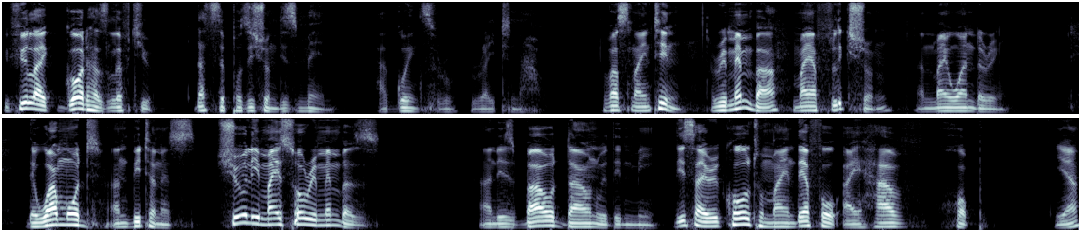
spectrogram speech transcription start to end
You feel like God has left you. That's the position these men are going through right now. Verse 19 Remember my affliction and my wandering, the wormwood and bitterness. Surely my soul remembers and is bowed down within me. This I recall to mind, therefore I have hope. Yeah?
